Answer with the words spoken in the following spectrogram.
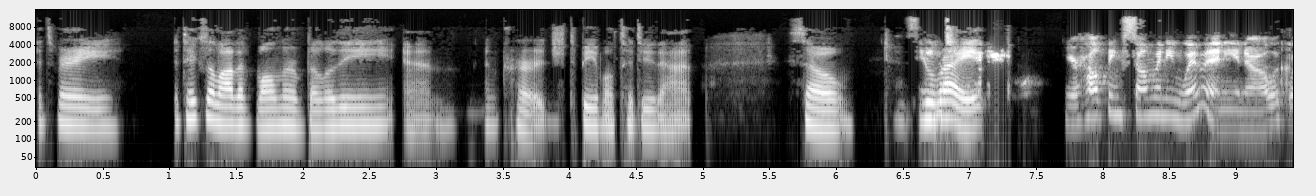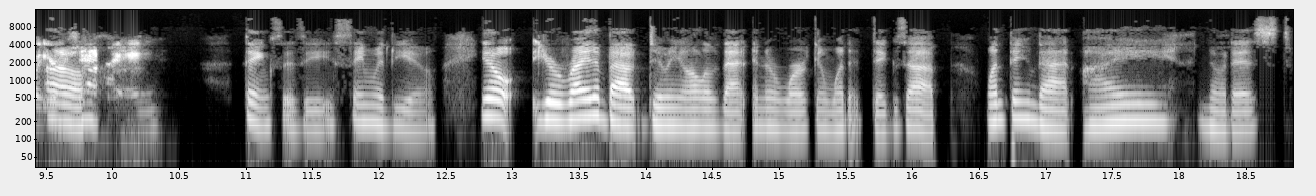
it's very it takes a lot of vulnerability and, and courage to be able to do that. So you're right. You're helping so many women, you know, with what you're oh, sharing. Thanks, Izzy. Same with you. You know, you're right about doing all of that inner work and what it digs up. One thing that I noticed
